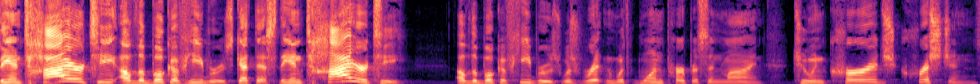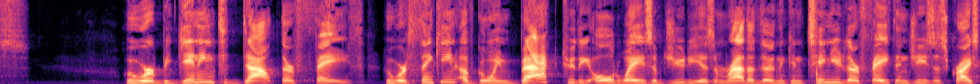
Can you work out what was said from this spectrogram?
The entirety of the book of Hebrews, get this, the entirety of the book of Hebrews was written with one purpose in mind to encourage Christians who were beginning to doubt their faith, who were thinking of going back to the old ways of Judaism rather than continue their faith in Jesus Christ.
